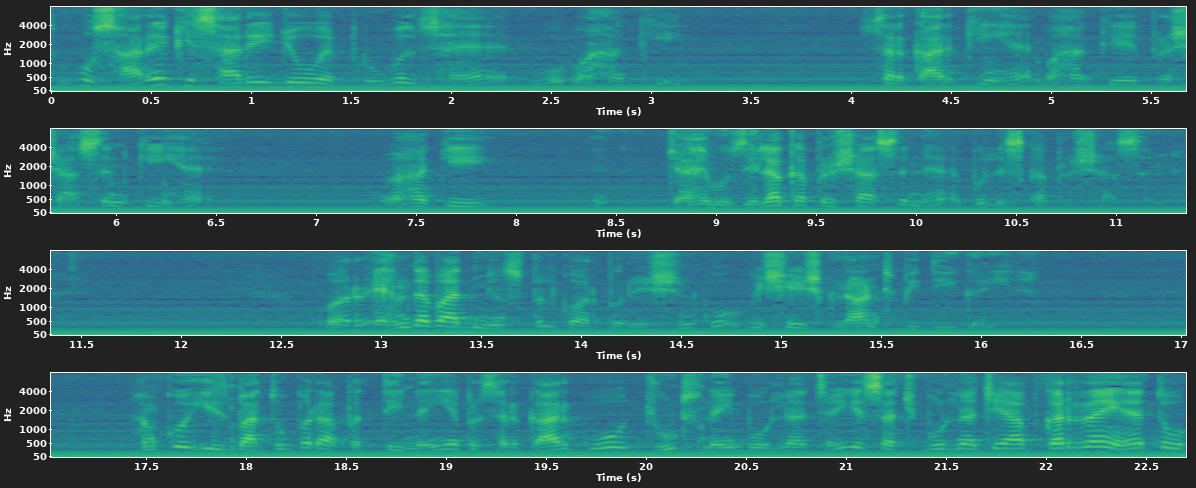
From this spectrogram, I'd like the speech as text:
तो वो सारे की सारी जो अप्रूवल्स हैं, वो वहाँ की सरकार की हैं, वहाँ के प्रशासन की हैं, वहाँ की चाहे वो ज़िला का प्रशासन है, पुलिस का प्रशासन है। और अहमदाबाद म्यूनसिपल कॉरपोरेशन को विशेष ग्रांट भी दी गई है। हमको इस बातों पर आपत्ति नहीं है, पर सरकार को झूठ नहीं बोलना चाहिए, सच बोलना चाहिए। आप कर रहे हैं तो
